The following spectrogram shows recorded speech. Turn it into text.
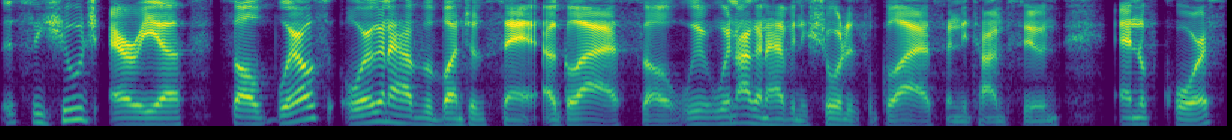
it's a huge area, so we're also we're going to have a bunch of sand, a glass. So we're we're not going to have any shortage of glass anytime soon. And of course,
